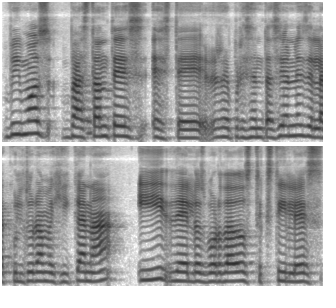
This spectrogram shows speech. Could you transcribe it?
vimos bastantes este, representaciones de la cultura mexicana y de los bordados textiles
